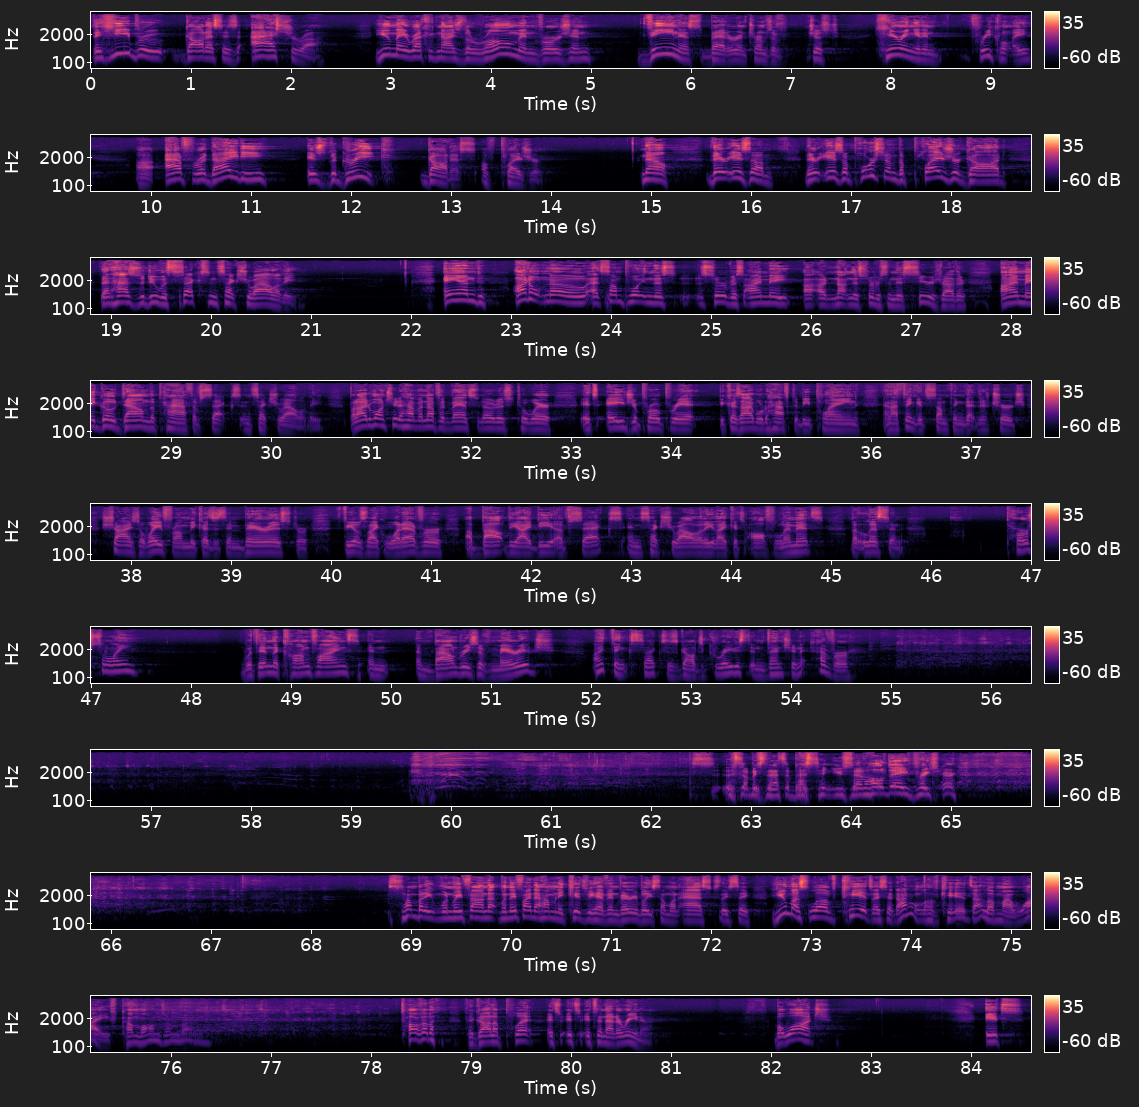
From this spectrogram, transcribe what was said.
The Hebrew goddess is Asherah. You may recognize the Roman version, Venus, better in terms of just hearing it in frequently. Uh, Aphrodite is the Greek goddess of pleasure. Now, there is, a, there is a portion of the pleasure god that has to do with sex and sexuality. And I don't know, at some point in this service, I may, uh, uh, not in this service, in this series rather, I may go down the path of sex and sexuality. But I'd want you to have enough advance notice to where it's age appropriate because I would have to be plain. And I think it's something that the church shies away from because it's embarrassed or feels like whatever about the idea of sex and sexuality, like it's off limits. But listen, personally, within the confines and, and boundaries of marriage, I think sex is God's greatest invention ever. Somebody said, That's the best thing you said all day, preacher. Somebody, when we found out, when they find out how many kids we have, invariably someone asks, they say, You must love kids. I said, I don't love kids, I love my wife. Come on, somebody. Talk about the God of play. It's, it's, it's in that arena. But watch, it's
